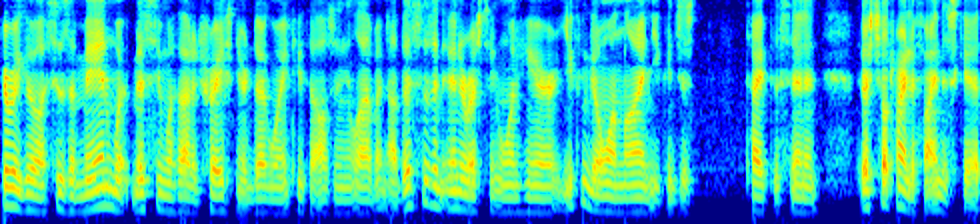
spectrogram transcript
Here we go. It says a man went missing without a trace near Dugway in 2011. Now this is an interesting one here. You can go online. You can just type this in, and they're still trying to find this kid.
